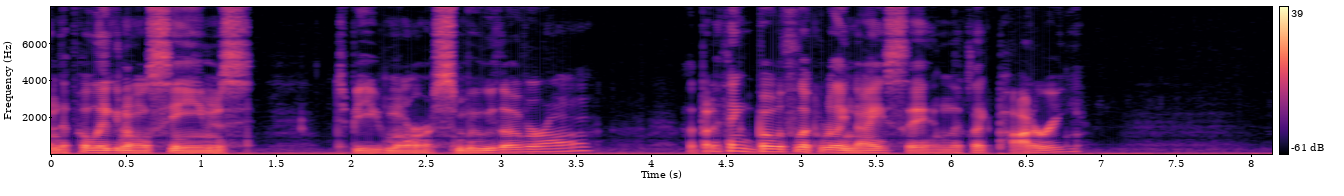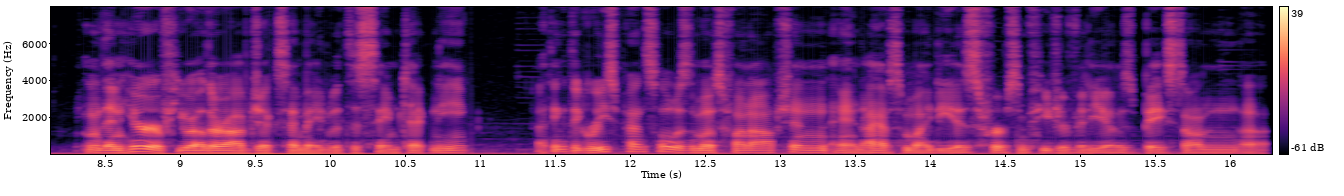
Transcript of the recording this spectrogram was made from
and the polygonal seems to be more smooth overall. But I think both look really nice. They look like pottery. And then here are a few other objects I made with the same technique. I think the grease pencil was the most fun option, and I have some ideas for some future videos based on uh,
